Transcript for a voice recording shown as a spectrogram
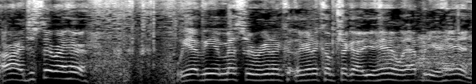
All right, just sit right here. We have EMS. We're gonna. They're gonna come check out your hand. What happened to your hand?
